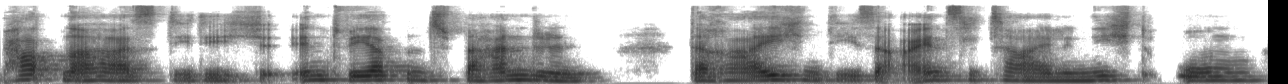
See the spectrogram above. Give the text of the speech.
Partner hast, die dich entwertend behandeln, da reichen diese Einzelteile nicht, um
